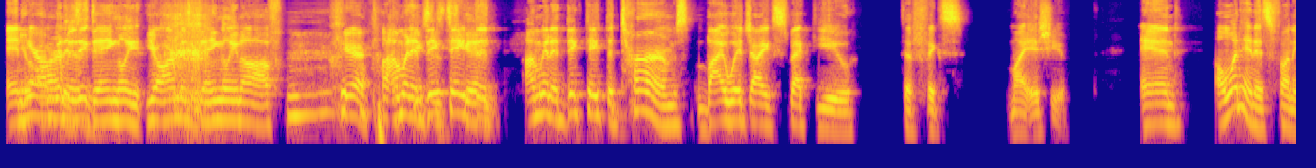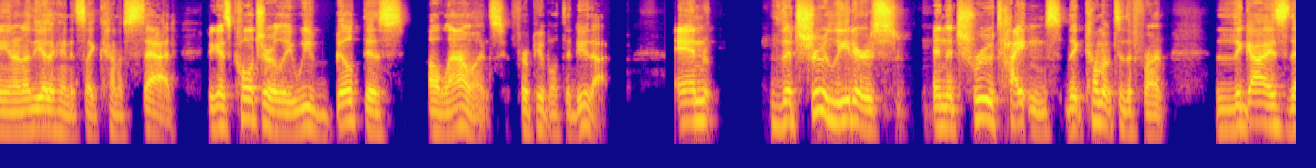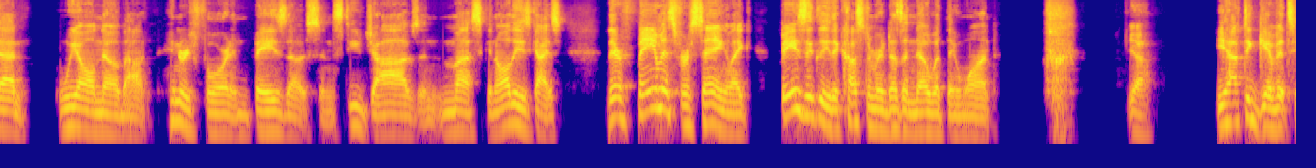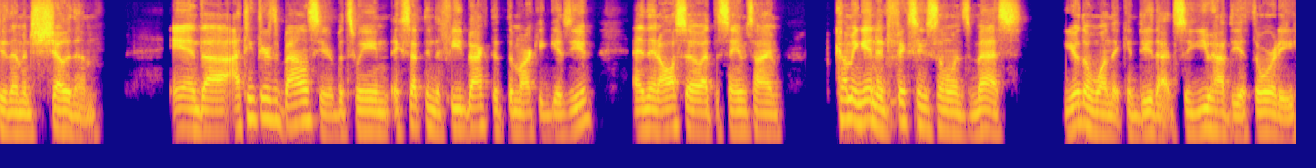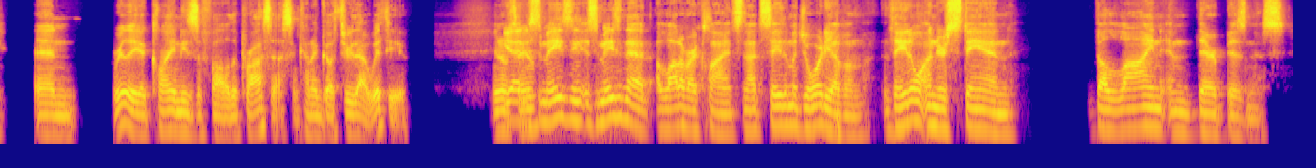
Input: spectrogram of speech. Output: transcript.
And your here I'm going to dangling. Your arm is dangling off. Here I'm going to dictate the. I'm going to dictate the terms by which I expect you to fix my issue. And on one hand, it's funny, and on the other hand, it's like kind of sad because culturally we've built this allowance for people to do that. And the true leaders and the true titans that come up to the front, the guys that we all know about, Henry Ford and Bezos and Steve Jobs and Musk and all these guys, they're famous for saying, like, basically the customer doesn't know what they want. yeah. You have to give it to them and show them. And uh, I think there's a balance here between accepting the feedback that the market gives you and then also at the same time coming in and fixing someone's mess. You're the one that can do that. So you have the authority. And really, a client needs to follow the process and kind of go through that with you. You know yeah, it's amazing. It's amazing that a lot of our clients, and I'd say the majority of them, they don't understand the line in their business.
